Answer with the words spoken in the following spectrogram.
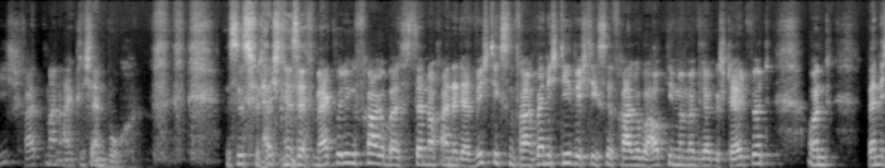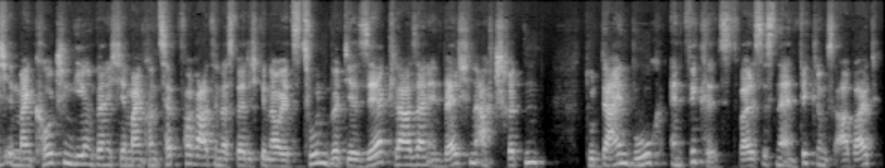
Wie schreibt man eigentlich ein Buch? Es ist vielleicht eine sehr merkwürdige Frage, aber es ist dennoch eine der wichtigsten Fragen, wenn nicht die wichtigste Frage überhaupt, die mir mal wieder gestellt wird. Und wenn ich in mein Coaching gehe und wenn ich dir mein Konzept verrate, und das werde ich genau jetzt tun, wird dir sehr klar sein, in welchen acht Schritten du dein Buch entwickelst, weil es ist eine Entwicklungsarbeit,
